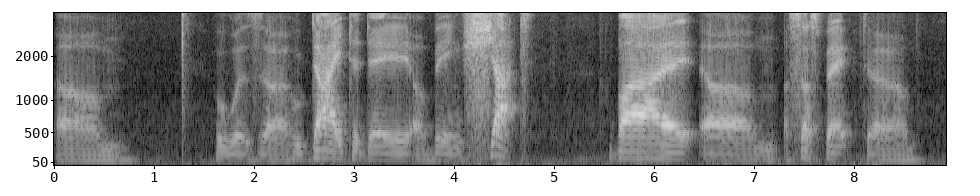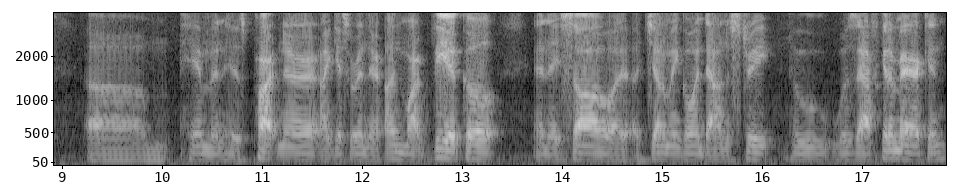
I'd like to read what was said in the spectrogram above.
um, who was uh, who died today of being shot by um, a suspect. Um, um, him and his partner, I guess, were in their unmarked vehicle and they saw a, a gentleman going down the street who was African American,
